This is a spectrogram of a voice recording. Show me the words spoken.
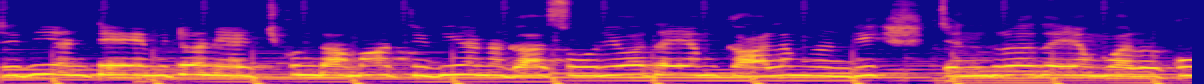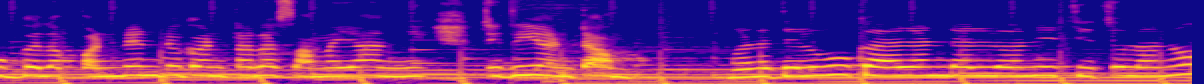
తిథి అంటే ఏమిటో నేర్చుకుందామా? తిథి అనగా సూర్యోదయం కాలం నుండి చంద్రోదయం వరకు గల పన్నెండు గంటల సమయాన్ని తిథి అంటాం. మన తెలుగు క్యాలెండర్లోని తిథులను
